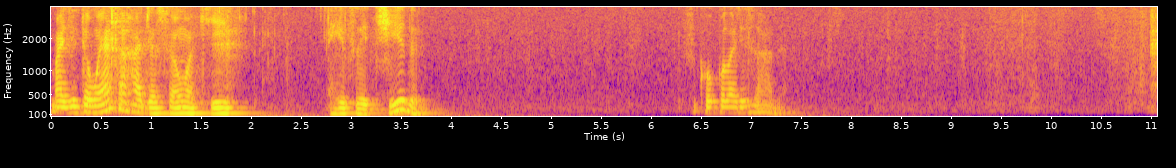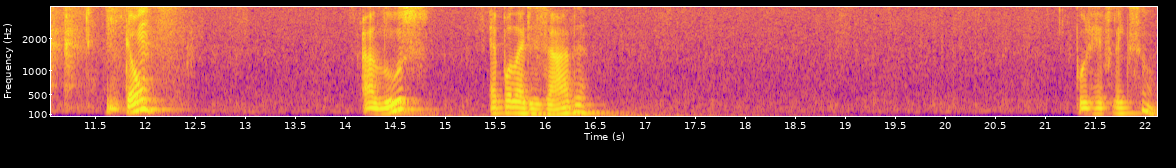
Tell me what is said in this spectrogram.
Mas, então, essa radiação aqui refletida ficou polarizada. Então, a luz é polarizada por reflexão.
